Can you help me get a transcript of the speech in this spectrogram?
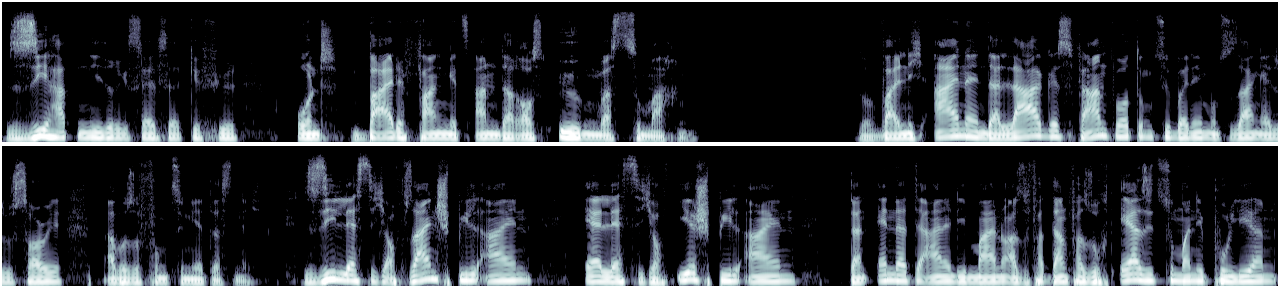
sie hat ein niedriges Selbstwertgefühl und beide fangen jetzt an, daraus irgendwas zu machen. So, weil nicht einer in der Lage ist, Verantwortung zu übernehmen und zu sagen, ey, du sorry, aber so funktioniert das nicht. Sie lässt sich auf sein Spiel ein, er lässt sich auf ihr Spiel ein, dann ändert der eine die Meinung, also dann versucht er sie zu manipulieren,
